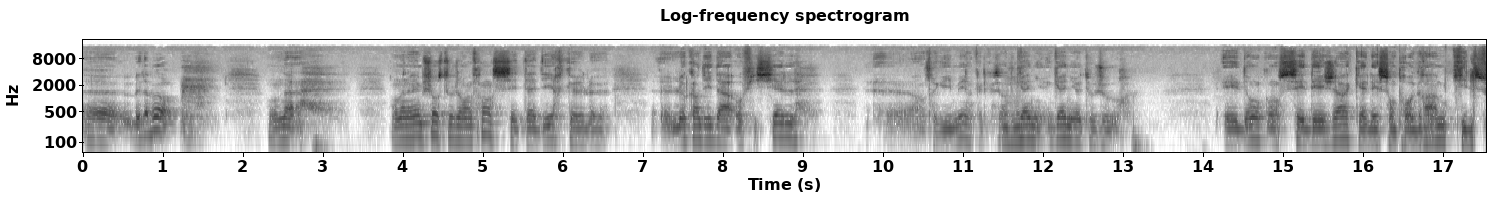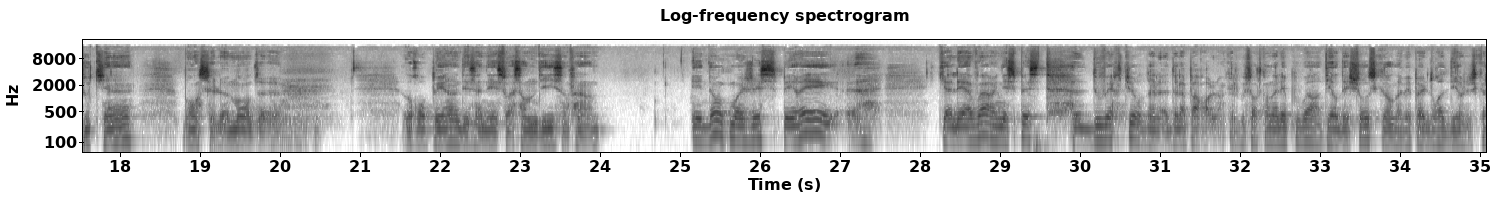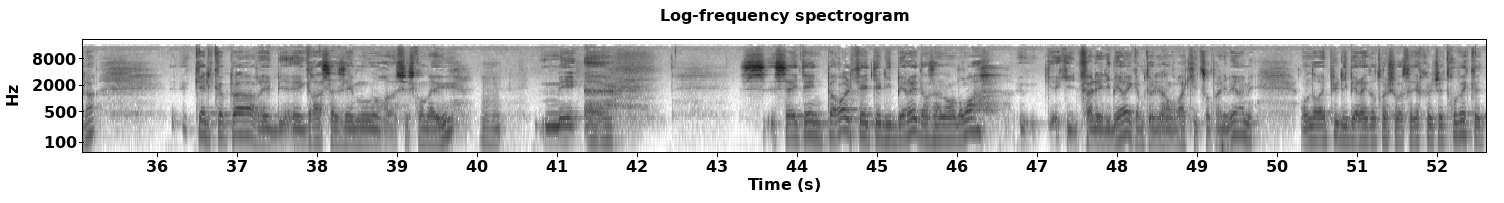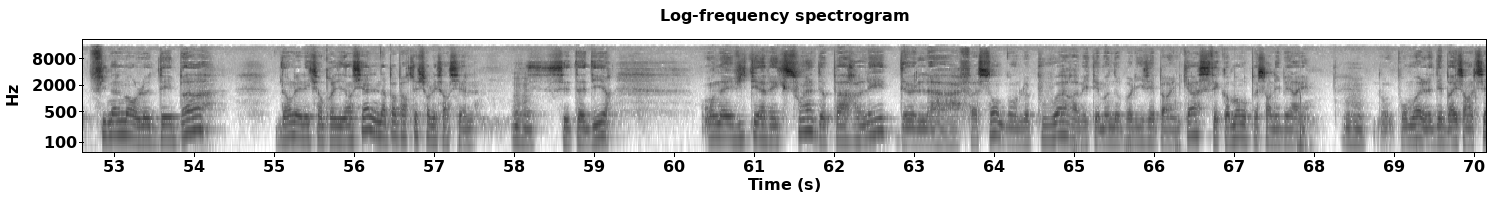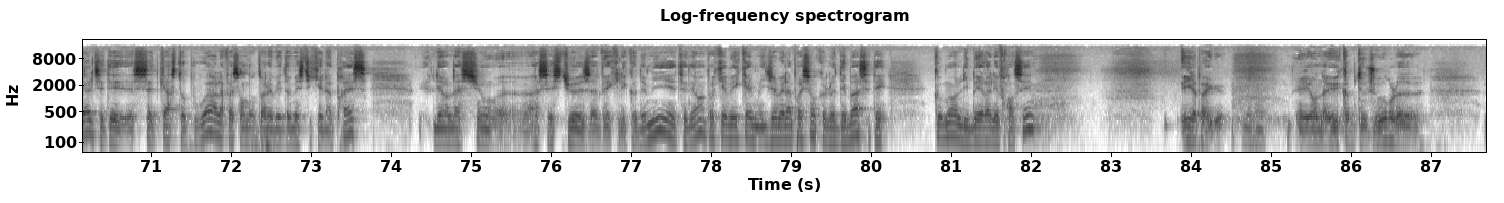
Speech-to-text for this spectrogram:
Euh, mais d'abord, on a, on a la même chose toujours en France, c'est-à-dire que le, le candidat officiel, euh, entre guillemets, en quelque sorte, Mhm. gagne, gagne toujours. Et donc, on sait déjà quel est son programme, qu'il soutient. Bon, c'est le monde euh, européen des années 70, enfin. Et donc, moi, j'espérais euh, qu'il allait avoir une espèce d'ouverture de la, de la parole, en quelque sorte, qu'on allait pouvoir dire des choses qu'on n'avait pas eu le droit de dire jusque-là. Quelque part, et, grâce à Zemmour, c'est ce qu'on a eu. Mais euh, ça a été une parole qui a été libérée dans un endroit qu'il fallait libérer, comme tous les endroits qui ne sont pas libérés, mais on aurait pu libérer d'autres choses. C'est-à-dire que j'ai trouvé que finalement le débat dans l'élection présidentielle n'a pas porté sur l'essentiel. C'est-à-dire, on a évité avec soin de parler de la façon dont le pouvoir avait été monopolisé par une caste et comment on peut s'en libérer. Donc pour moi, le débat essentiel, c'était cette caste au pouvoir, la façon dont elle avait domestiqué la presse, les relations euh, incestueuses avec l'économie, etc. Donc il y avait quand même- j'avais l'impression que le débat, c'était comment libérer les Français. Et il n'a pas eu lieu. Et on a eu, comme toujours, le,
